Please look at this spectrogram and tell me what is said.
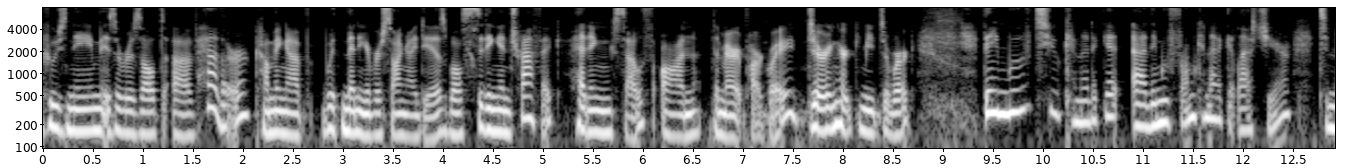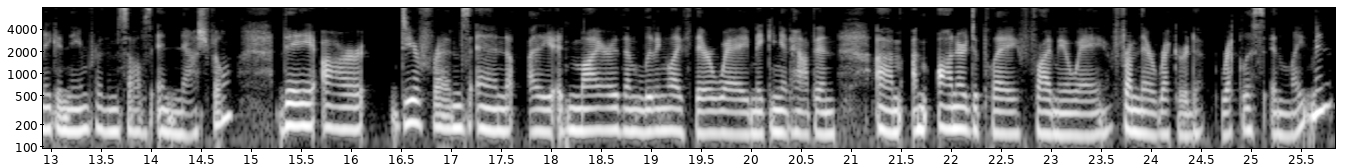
whose name is a result of Heather coming up with many of her song ideas while sitting in traffic heading south on the Merritt Parkway during her commute to work. They moved to Connecticut. Uh, they moved from Connecticut last year to make a name for themselves in Nashville. They are dear friends, and I admire them living life their way, making it happen. Um, I'm honored to play Fly Me Away from their record Reckless Enlightenment.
